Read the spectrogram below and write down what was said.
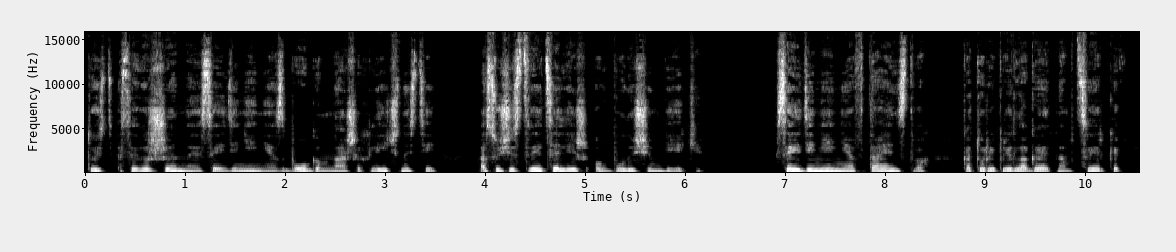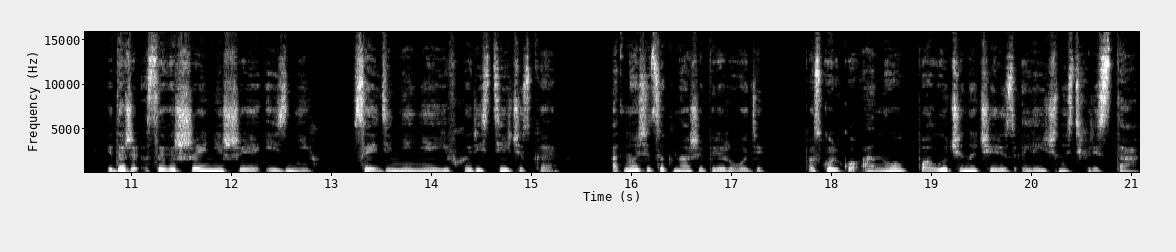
то есть совершенное соединение с Богом наших личностей, осуществится лишь в будущем веке. Соединение в таинствах, которые предлагает нам Церковь, и даже совершеннейшее из них, соединение евхаристическое, относится к нашей природе, поскольку оно получено через личность Христа.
